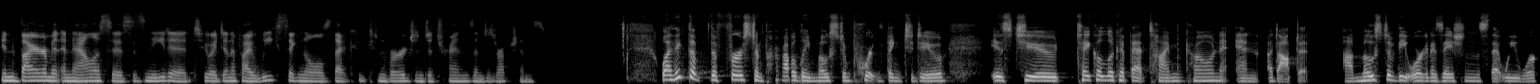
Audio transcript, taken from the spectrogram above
environment analysis is needed to identify weak signals that could converge into trends and disruptions? Well i think the, the first and probably most important thing to do is to take a look at that time cone and adopt it uh, most of the organizations that we work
